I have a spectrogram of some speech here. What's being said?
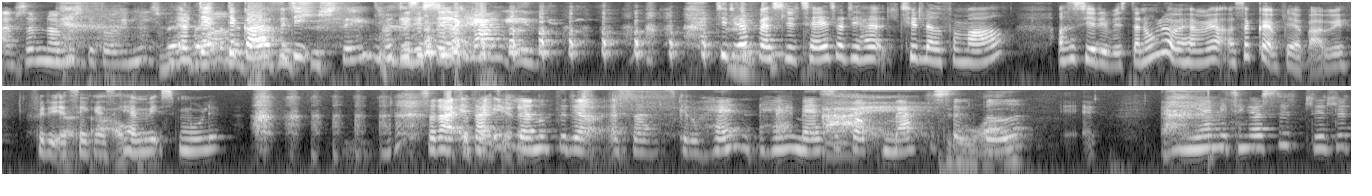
Jamen, så er det nok, vi skal drikke en lille smule. Jamen, det- det gør jeg, er fordi- System? Fordi Det siger sætter gang i... de der facilitator, de har tit lavet for meget. Og så siger de, hvis der er nogen, der vil have mere, og så gør jeg bliver jeg bare ved. Fordi jeg Ja, tænker, jeg skal okay. have mest muligt. Så der, Så er, der er et det eller andet, det der, altså, skal du have en, have en masse for at kunne mærke dig selv bedre? Jamen, jeg tænker også lidt, lidt, lidt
